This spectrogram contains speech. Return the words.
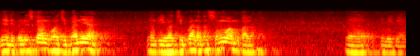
yang dituliskan kewajibannya yang diwajibkan atas semua mukallaf. Ya, demikian.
